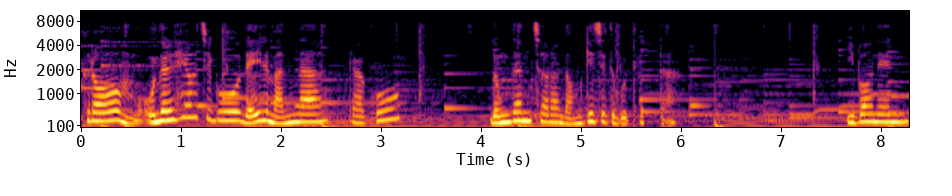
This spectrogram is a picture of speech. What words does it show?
그럼 오늘 헤어지고 내일 만나 라고 농담처럼 넘기지도 못했다. 이번엔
